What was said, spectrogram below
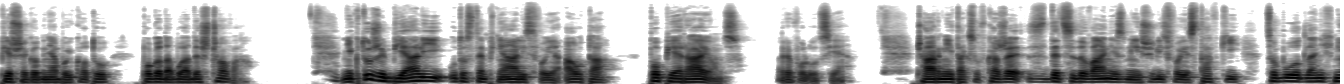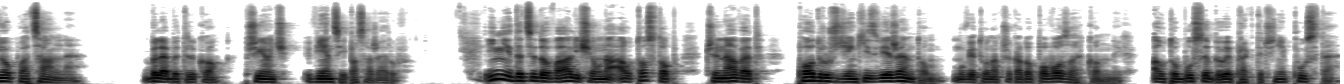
Pierwszego dnia bojkotu pogoda była deszczowa. Niektórzy biali udostępniali swoje auta, popierając rewolucję. Czarni taksówkarze zdecydowanie zmniejszyli swoje stawki, co było dla nich nieopłacalne, byleby tylko przyjąć więcej pasażerów. Inni decydowali się na autostop, czy nawet podróż dzięki zwierzętom. Mówię tu na przykład o powozach konnych. Autobusy były praktycznie puste,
